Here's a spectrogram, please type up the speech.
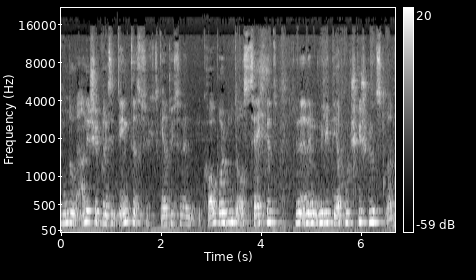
honduranische Präsident, der sich gern durch seinen Cowboy-Hut auszeichnet, in einem Militärputsch gestürzt worden.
